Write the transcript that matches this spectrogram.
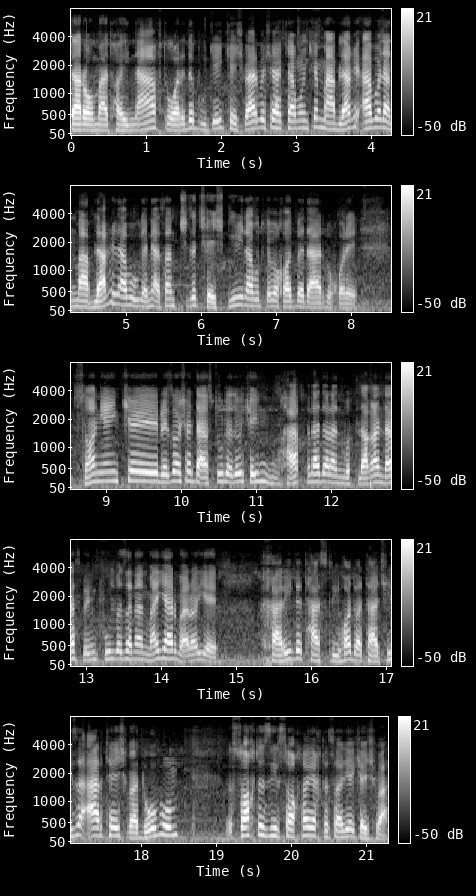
درآمدهای نفت وارد بودجه کشور بشه کما که مبلغی اولا مبلغی نبود یعنی اصلا چیز چشگیری نبود که بخواد به درد بخوره. ثانیا اینکه رضا شاه دستور داده بود که این حق ندارن مطلقا دست به این پول بزنن مگر برای خرید تسلیحات و تجهیز ارتش و دوم ساخت زیر ساخت های اقتصادی کشور.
